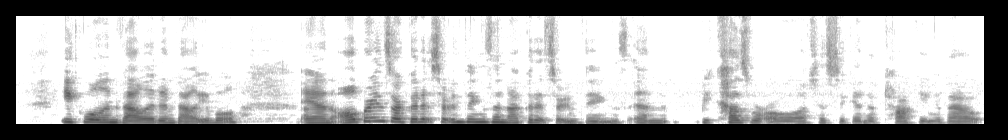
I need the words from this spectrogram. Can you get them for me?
equal and valid and valuable. And all brains are good at certain things and not good at certain things. And because we're all autistic, end up talking about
